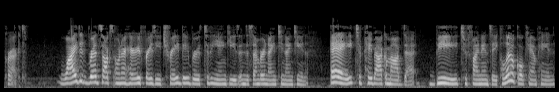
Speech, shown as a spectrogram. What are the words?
Correct. Why did Red Sox owner Harry Frazee trade Babe Ruth to the Yankees in December 1919? A. To pay back a mob debt. B. To finance a political campaign.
